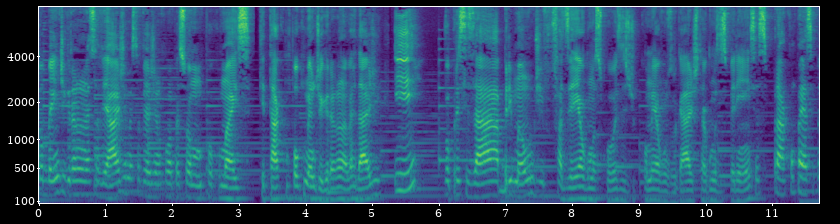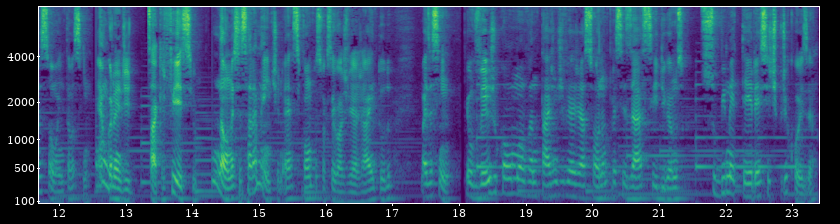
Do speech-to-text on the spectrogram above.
tô bem de grana nessa viagem, mas tô viajando com uma pessoa um pouco mais que tá com um pouco menos de grana, na verdade, e vou precisar abrir mão de fazer algumas coisas, de comer em alguns lugares, de ter algumas experiências para acompanhar essa pessoa. Então, assim, é um grande sacrifício? Não necessariamente, né? Se for uma pessoa que você gosta de viajar e tudo. Mas, assim, eu vejo como uma vantagem de viajar só não precisar se, digamos, submeter a esse tipo de coisa.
